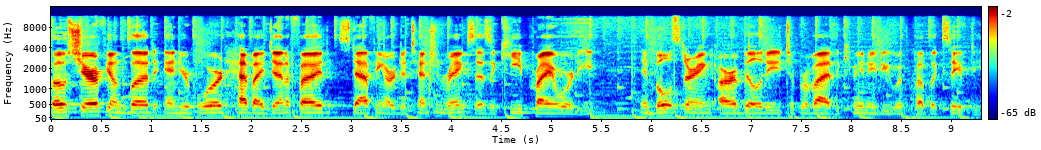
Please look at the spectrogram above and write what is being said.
Both Sheriff Youngblood and your board have identified staffing our detention ranks as a key priority in bolstering our ability to provide the community with public safety.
